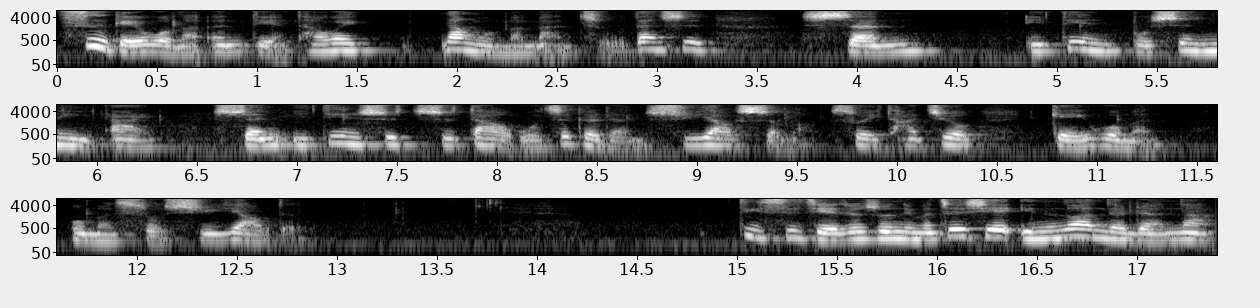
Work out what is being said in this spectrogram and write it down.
赐给我们恩典，他会让我们满足。但是神一定不是溺爱。神一定是知道我这个人需要什么，所以他就给我们我们所需要的。第四节就说：“你们这些淫乱的人呐，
